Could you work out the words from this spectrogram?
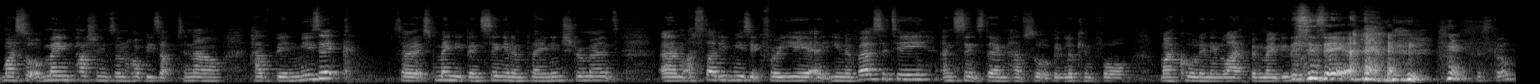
my sort of main passions and hobbies up to now have been music. So, it's mainly been singing and playing instruments. Um, I studied music for a year at university, and since then have sort of been looking for my calling in life, and maybe this is it. Crystal.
